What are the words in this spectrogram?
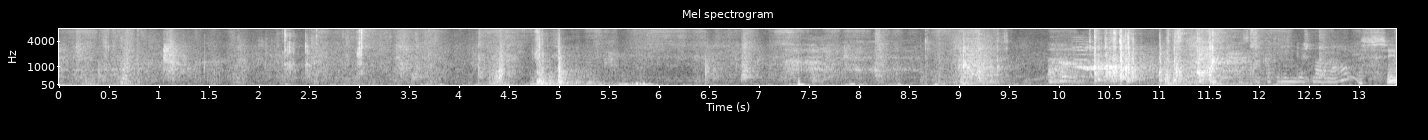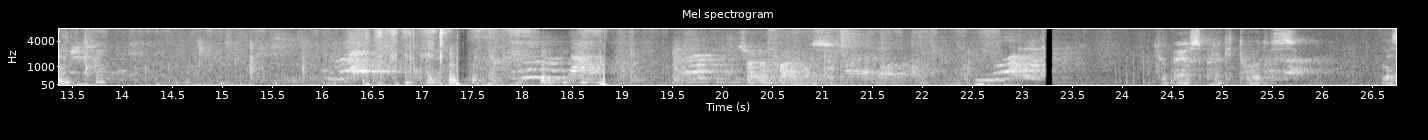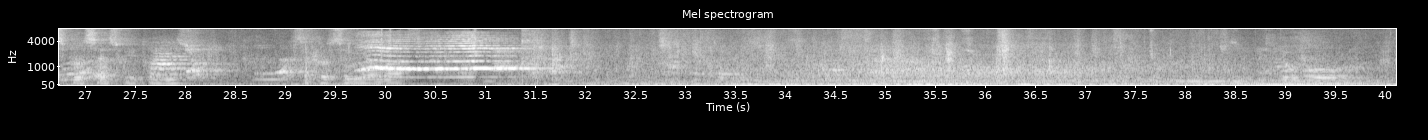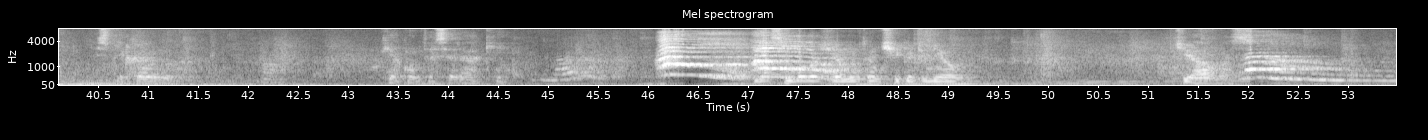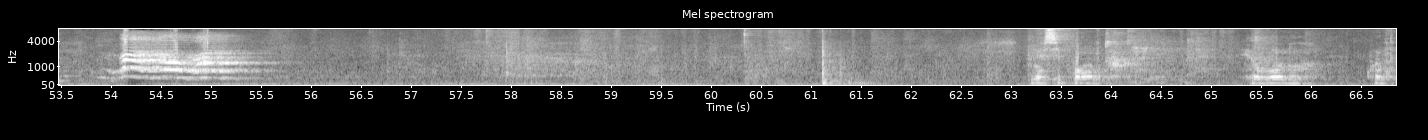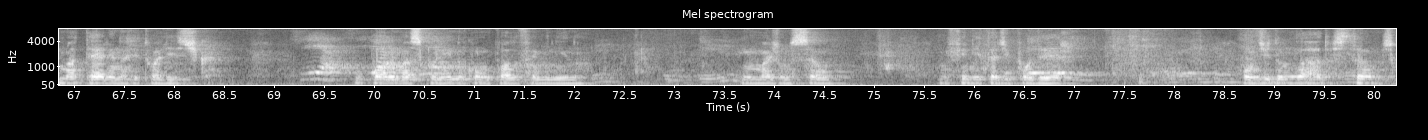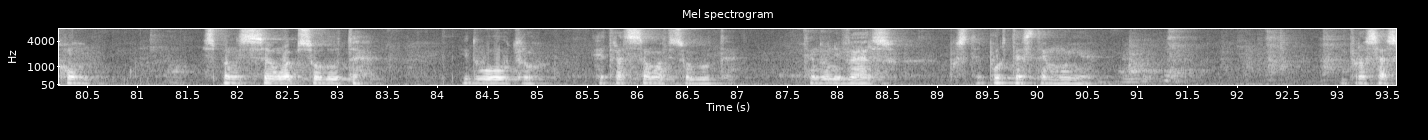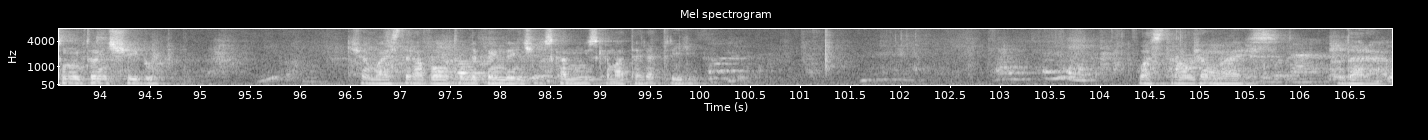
Sim, acho que sim. Joga fora. Eu peço para que todos, nesse processo ritualístico, se aproximem. Eu vou explicando o que acontecerá aqui. Uma simbologia muito antiga de união de almas. Nesse ponto, eu uno, quanto matéria na ritualística, o polo masculino com o polo feminino, em uma junção infinita de poder, onde de um lado estamos com expansão absoluta e do outro retração absoluta, tendo o universo por testemunha. Um processo muito antigo que jamais terá volta, independente dos caminhos que a matéria trilhe. O astral jamais mudará.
